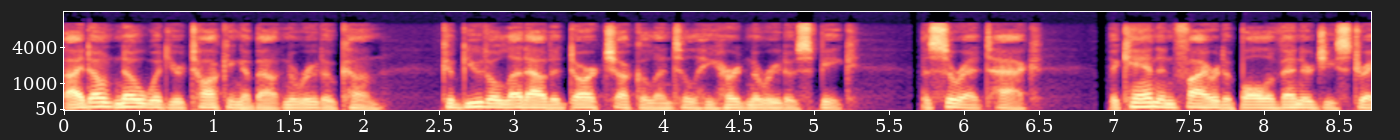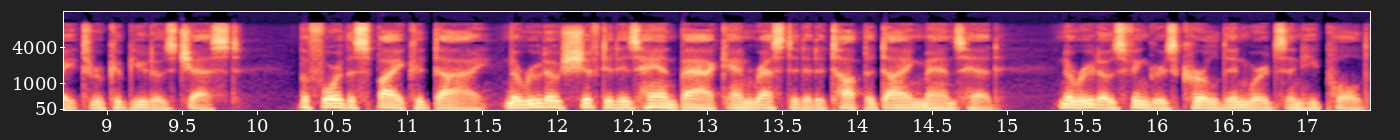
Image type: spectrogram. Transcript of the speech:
I don't know what you're talking about Naruto-kun. Kabuto let out a dark chuckle until he heard Naruto speak. Asura attack. The cannon fired a ball of energy straight through Kabuto's chest. Before the spy could die, Naruto shifted his hand back and rested it atop the dying man's head. Naruto's fingers curled inwards and he pulled.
